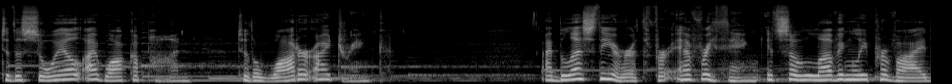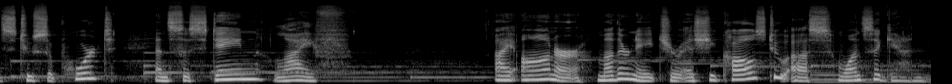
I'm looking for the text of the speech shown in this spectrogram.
to the soil I walk upon to the water I drink. I bless the earth for everything it so lovingly provides to support and sustain life. I honor Mother Nature as she calls to us once again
